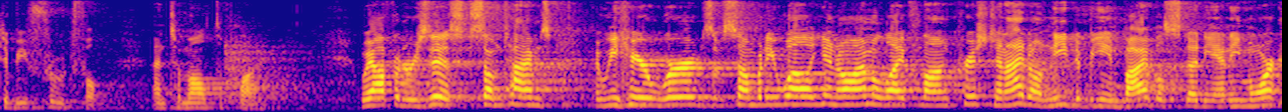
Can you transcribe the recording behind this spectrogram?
to be fruitful, and to multiply. We often resist. Sometimes we hear words of somebody, well, you know, I'm a lifelong Christian. I don't need to be in Bible study anymore.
